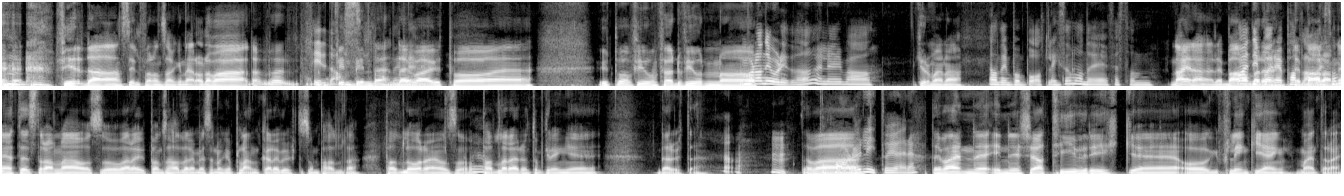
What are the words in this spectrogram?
Firda stilte for den saken der, og det var, det var et fint bilde. De var ute på, uh, ut på fjorden, Førdefjorden og Hvordan gjorde de det, da? Eller hva? Hva du mener Hadde de på båt, liksom? Hadde de festa Nei, nei, det er bare, de bare det er bare liksom? ned til stranda, og så var de ute på den, så hadde de med seg noen planker de brukte som padle, padleåre, og så Ja. padla de rundt omkring i, der ute. Ja. Det Da har du lite å gjøre. det var en eh, initiativrik eh, og flink gjeng, mente de,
